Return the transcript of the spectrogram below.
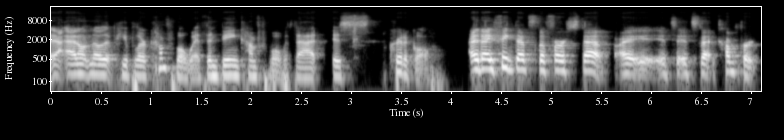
I don't know that people are comfortable with and being comfortable with that is critical. And I think that's the first step. I, it's it's that comfort,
